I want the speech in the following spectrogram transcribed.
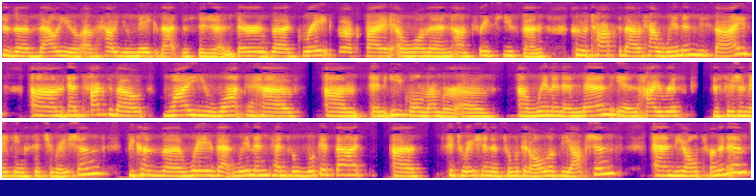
to the value of how you make that decision. There's a great book by a woman, um, Therese Huston, who talks about how women decide um, and talks about why you want to have um, an equal number of uh, women and men in high risk decision making situations because the way that women tend to look at that uh, situation is to look at all of the options and the alternatives,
